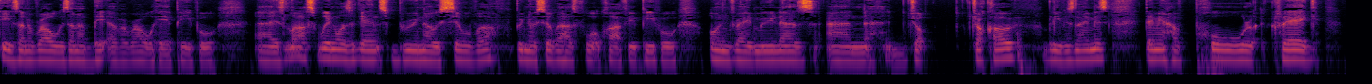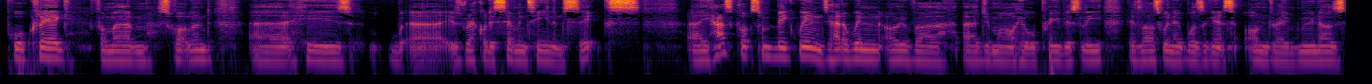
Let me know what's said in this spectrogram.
he's on a roll. He's on a bit of a roll here, people. Uh, his last win was against Bruno Silva. Bruno Silva has fought quite a few people. Andre Muniz and jo Jocko, I believe his name is. Then we have Paul Craig. Paul Craig from um, Scotland. Uh, his uh, his record is 17 and 6. Uh, he has got some big wins. He had a win over uh, Jamahal Hill previously. His last win was against Andre Muniz,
